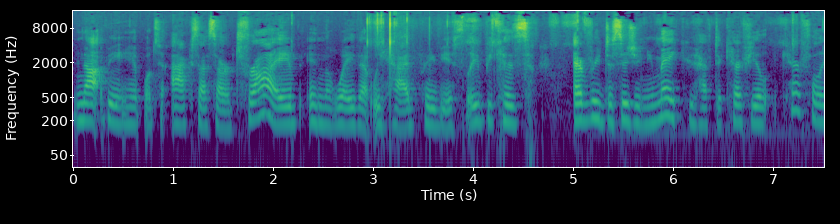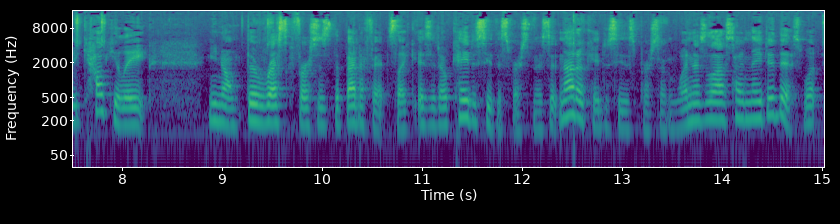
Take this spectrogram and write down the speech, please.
not being able to access our tribe in the way that we had previously because every decision you make, you have to carefully carefully calculate you know, the risk versus the benefits. Like, is it okay to see this person? Is it not okay to see this person? When is the last time they did this? What,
